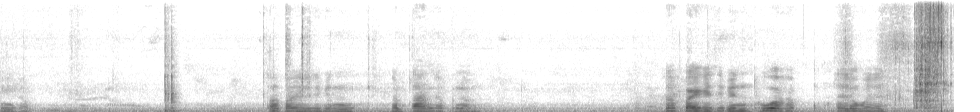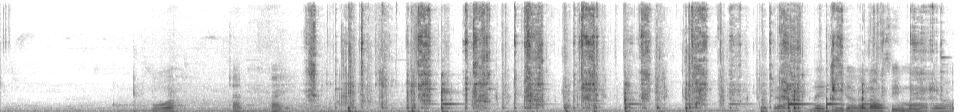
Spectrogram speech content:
นี่ครับ ต่อไปจะเป็นน้ำตาลครับพี่น้องต่อไปก็จะเป็นทั่วครับใส่ลงไปเลยทั่วจัดไป ครับในดีเราก็ลองซิมมือครับพี่น้อง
